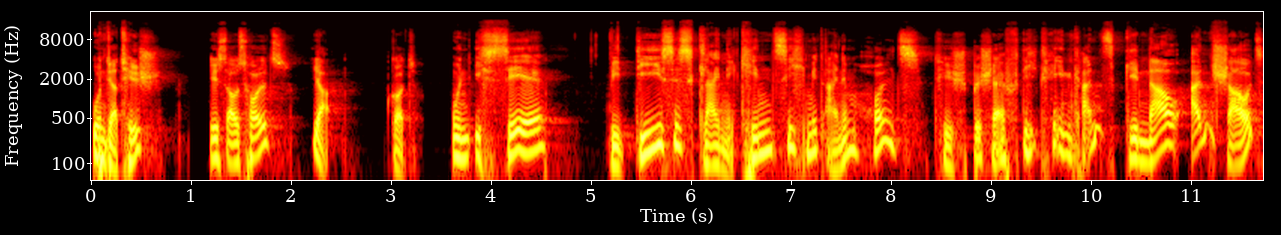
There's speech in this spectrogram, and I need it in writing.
Und der Tisch ist aus Holz? Ja, Gott. Und ich sehe, wie dieses kleine Kind sich mit einem Holztisch beschäftigt, ihn ganz genau anschaut,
